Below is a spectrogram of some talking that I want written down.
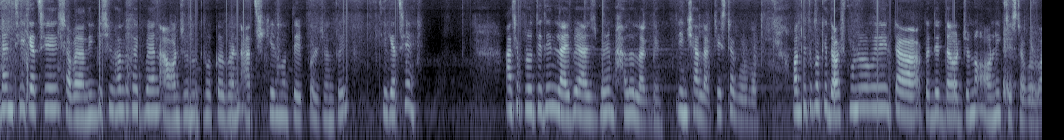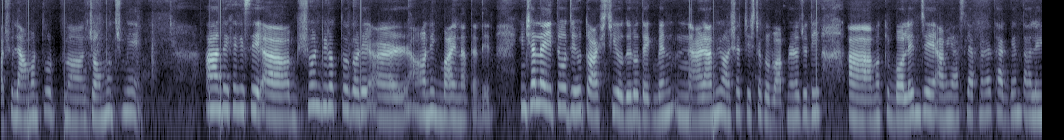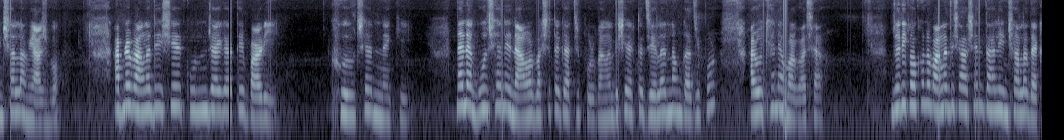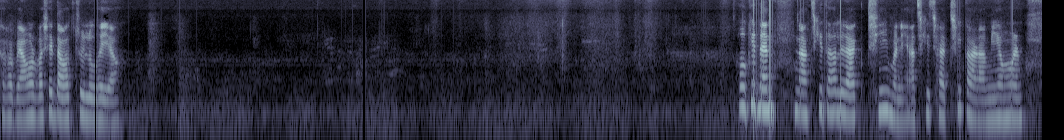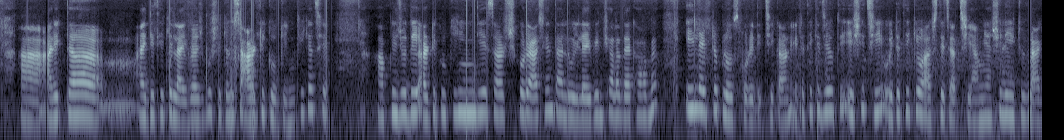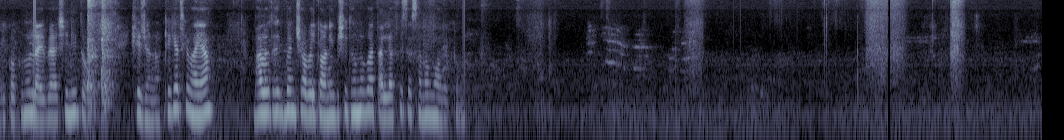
দেন ঠিক আছে, সবাই অনেক বেশি ভালো থাকবেন, আমার জন্য দোয়া করবেন আজকের মতো এ পর্যন্তই। ঠিক আছে? আচ্ছা প্রতিদিন লাইভে আসবে, ভালো লাগবে ইনশাল্লাহ চেষ্টা করব। অন্ততপক্ষে দশ পনেরো মিনিট আপনাদের দেওয়ার জন্য অনেক চেষ্টা করব। আসলে আমার তো যমজ মেয়ে দেখা গেছে ভীষণ বিরক্ত করে আর অনেক বায়না তাদের। ইনশাল্লাহ এই তো যেহেতু আসছি, ওদেরও দেখবেন আর আমিও আসার চেষ্টা করব। আপনারা যদি আমাকে বলেন যে আমি আসলে আপনারা থাকবেন, তাহলে ইনশাল্লাহ আমি আসব। আপনার বাংলাদেশের কোন জায়গাতে বাড়ি? গুলশান নাকি? না না, গুলশানে না, আমার বাসাটা গাজীপুর, বাংলাদেশের একটা জেলার নাম গাজীপুর, আর ওইখানে আমার বাসা। যদি কখনো বাংলাদেশে আসেন, তাহলে ইনশাল্লাহ দেখা হবে। আমার বাসায় দাওয়াত রইল, ভাইয়া। ওকে, দেন আজকে তাহলে রাখছি মানে আজকে ছাড়ছি, কারণ আমি আমার আরেকটা আইডি থেকে লাইভে আসব, সেটা হচ্ছে আর্টি কুকিং ঠিক আছে? আপনি যদি আর্টি কুকিং দিয়ে সার্চ করে আসেন, তাহলে ওই লাইভ ইনশাল্লাহ দেখা হবে। এই লাইভটা ক্লোজ করে দিচ্ছি, কারণ এটা থেকে যেহেতু এসেছি, ওইটা থেকেও আসতে চাচ্ছি। আমি আসলে ইউটিউবে আগে কখনো লাইভে আসিনি তো, সেজন্য। ঠিক আছে ভাইয়া? ভালো থাকবেন, সবাইকে অনেক বেশি ধন্যবাদ। আল্লাহ হাফিজ, আসসালামু আলাইকুম।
